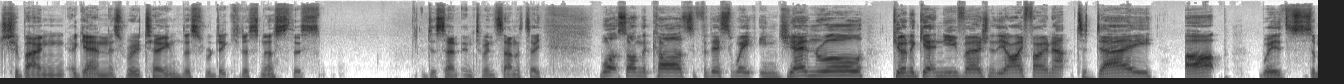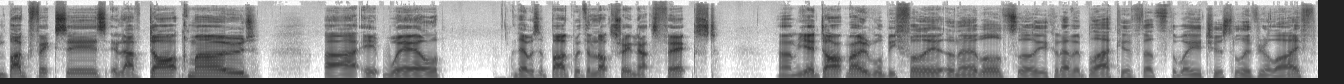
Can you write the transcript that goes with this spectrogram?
shebang again. This routine, this ridiculousness, this descent into insanity. What's on the cards for this week in general? Gonna get a new version of the iPhone app today, up with some bug fixes. It'll have dark mode. Uh, it will. There was a bug with the lock screen that's fixed. Um, yeah, dark mode will be fully enabled, so you can have it black if that's the way you choose to live your life.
